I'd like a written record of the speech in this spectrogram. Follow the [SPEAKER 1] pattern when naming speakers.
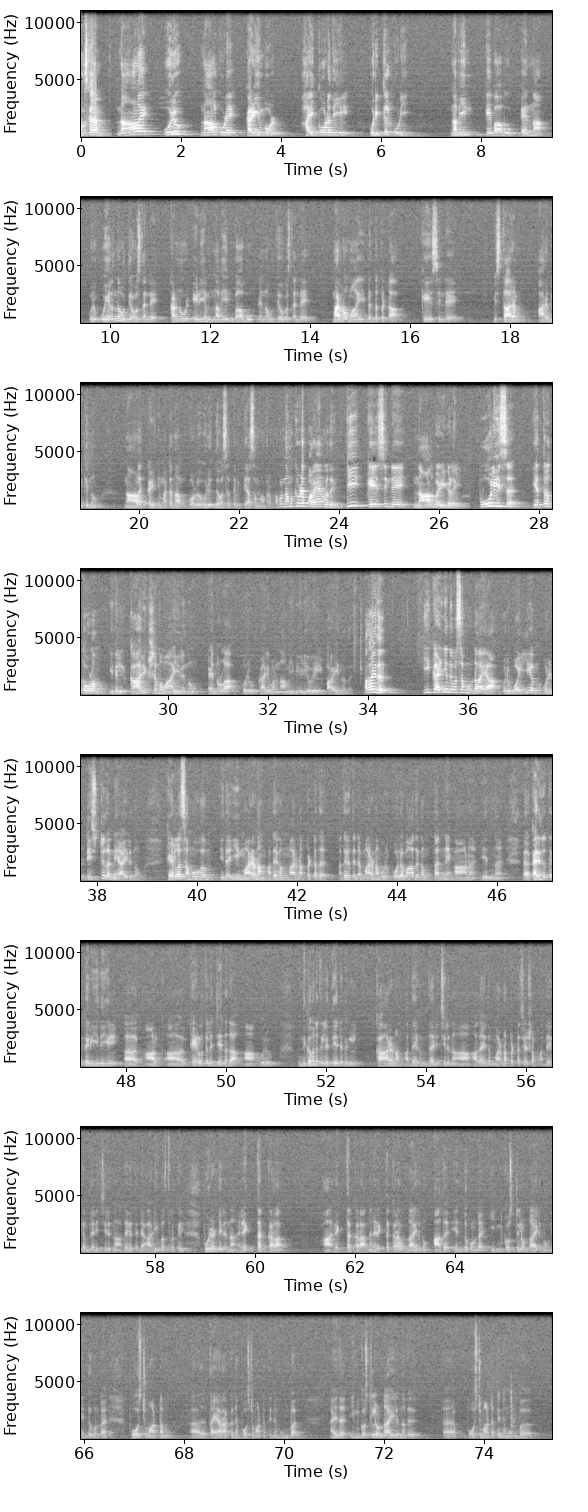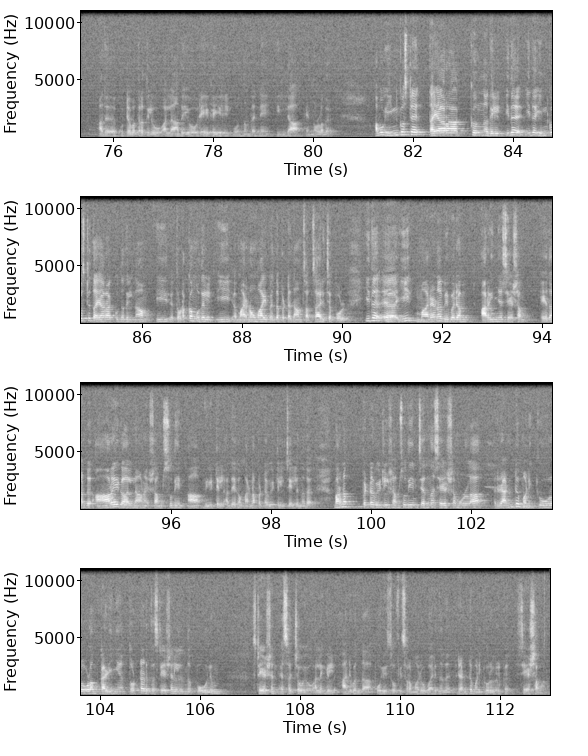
[SPEAKER 1] നമസ്കാരം. നാളെ ഒരു നാൾ കൂടെ കഴിയുമ്പോൾ ഹൈക്കോടതിയിൽ ഒരിക്കൽ കൂടി നവീൻ കെ ബാബു എന്ന ഒരു ഉയർന്ന ഉദ്യോഗസ്ഥന്റെ Kannur A D M Naveen Babu എന്ന ഉദ്യോഗസ്ഥന്റെ മരണവുമായി ബന്ധപ്പെട്ട കേസിന്റെ വിസ്താരം ആരംഭിക്കുന്നു. നാളെ കഴിഞ്ഞ് മറ്റന്നാൾ. അപ്പോൾ ഒരു ദിവസത്തെ വ്യത്യാസം മാത്രം. അപ്പോൾ നമുക്കിവിടെ പറയാനുള്ളത് ഈ കേസിന്റെ നാൾ വഴികളിൽ പോലീസ് എത്രത്തോളം ഇതിൽ കാര്യക്ഷമമായിരുന്നു എന്നുള്ള ഒരു കാര്യമാണ് നാം ഈ വീഡിയോയിൽ പറയുന്നത്. അതായത് ഈ കഴിഞ്ഞ ദിവസം ഉണ്ടായ ഒരു വലിയ ഒരു ടിസ്റ്റ് തന്നെയായിരുന്നു കേരള സമൂഹം ഇത് ഈ മരണം അദ്ദേഹം മരണപ്പെട്ടത് അദ്ദേഹത്തിന്റെ മരണം ഒരു കൊലപാതകം തന്നെ ആണ് എന്ന് കരുതത്തക്ക രീതിയിൽ ആൾ കേരളത്തിലെ ജനത ആ ഒരു നിഗമനത്തിൽ എത്തിയതിന്റെ പിന്നിൽ കാരണം അദ്ദേഹം ധരിച്ചിരുന്ന ആ അതായത് മരണപ്പെട്ട ശേഷം അദ്ദേഹം ധരിച്ചിരുന്ന അദ്ദേഹത്തിന്റെ അടിവസ്ത്രത്തിൽ പുരണ്ടിരുന്ന രക്തക്കറ ആ രക്തക്കറ അങ്ങനെ രക്തക്കറ ഉണ്ടായിരുന്നു. അത് എന്തുകൊണ്ട് ഇൻക്വസ്റ്റിൽ ഉണ്ടായിരുന്നു? എന്തുകൊണ്ട് പോസ്റ്റ്മോർട്ടം തയ്യാറാക്കുന്ന പോസ്റ്റ്മോർട്ടത്തിന് മുമ്പ് അതായത് ഇൻക്വസ്റ്റിൽ ഉണ്ടായിരുന്നത് പോസ്റ്റ്മോർട്ടത്തിന് മുമ്പ് അത് കുറ്റപത്രത്തിലോ അല്ലാതെയോ രേഖയിൽ ഒന്നും തന്നെ ഇല്ല എന്നുള്ളത് അപ്പോൾ ഇൻക്വസ്റ്റ് തയ്യാറാക്കുന്നതിൽ ഇത് ഇത് ഇൻക്വസ്റ്റ് തയ്യാറാക്കുന്നതിൽ നാം ഈ തുടക്കം മുതൽ ഈ മരണവുമായി ബന്ധപ്പെട്ട് നാം സംസാരിച്ചപ്പോൾ ഇത് ഈ മരണവിവരം അറിഞ്ഞ ശേഷം ഏതാണ്ട് ആറേ കാലിനാണ് ഷംസുദ്ദീൻ ആ വീട്ടിൽ അദ്ദേഹം മരണപ്പെട്ട വീട്ടിൽ ചെല്ലുന്നത്. മരണപ്പെട്ട വീട്ടിൽ ഷംസുദ്ദീൻ ചെന്ന ശേഷമുള്ള രണ്ട് മണിക്കൂറോളം കഴിഞ്ഞ് തൊട്ടടുത്ത സ്റ്റേഷനിൽ നിന്ന് പോലും സ്റ്റേഷൻ എസ് എച്ച് ഒയോ അല്ലെങ്കിൽ അനുബന്ധ പോലീസ് ഓഫീസർമാരോ വരുന്നത് രണ്ട് മണിക്കൂറുകൾക്ക് ശേഷമാണ്.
